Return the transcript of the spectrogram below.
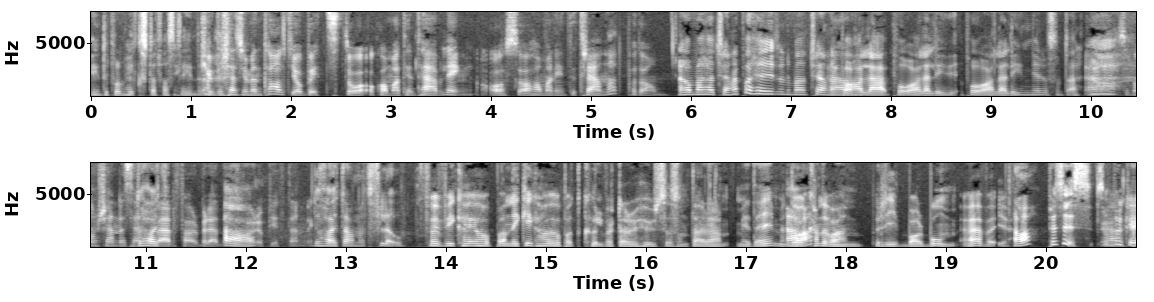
inte på de högsta fasta hindren. Gud, det känns ju mentalt jobbigt då att komma till en tävling och så har man inte tränat på dem. Ja, man har tränat på höjden och man har tränat Ja. på, alla, på, alla linjer, på alla linjer och sånt där. Ja, så de känner sig Du ändå väl förberedda Ja. för uppgiften. Du Liksom. har ett annat flow. För vi kan ju hoppa, Nicky har ju hoppat kulvertar och hus och sånt där med dig, men Ja. då kan det vara en rivbar bom över ju. Ja, precis. Så Ja, brukar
